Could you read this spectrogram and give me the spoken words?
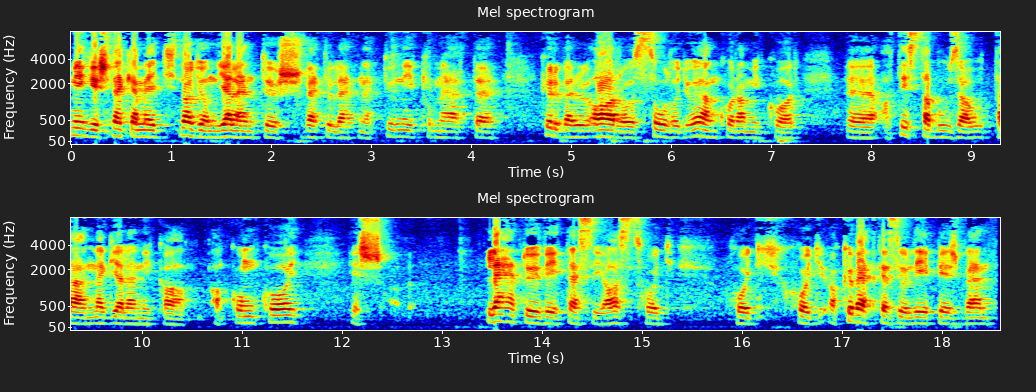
Mégis nekem egy nagyon jelentős vetületnek tűnik, mert körülbelül arról szól, hogy olyankor, amikor a tiszta búza után megjelenik a, a konkoly, és lehetővé teszi azt, hogy, hogy, hogy a következő lépésben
